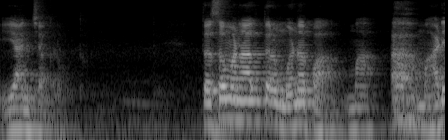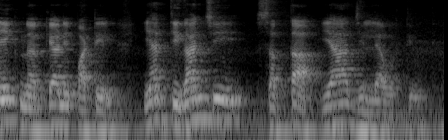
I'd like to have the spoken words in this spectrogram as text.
यांच्याकडे होतं. तसं म्हणाल तर मनपा मा महाडिक नरके आणि पाटील या तिघांची सत्ता या जिल्ह्यावरती होती.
